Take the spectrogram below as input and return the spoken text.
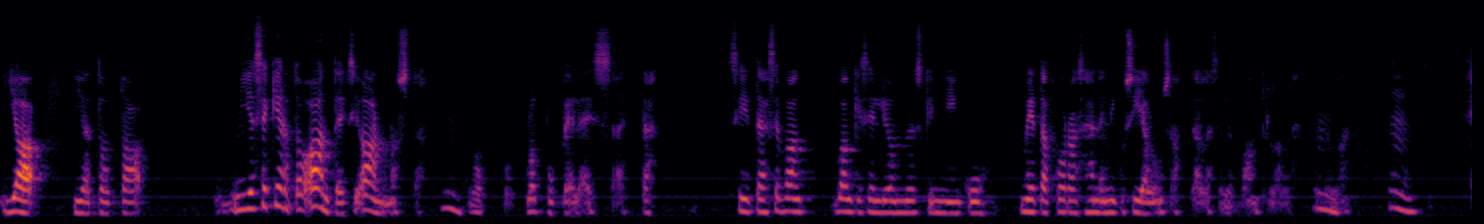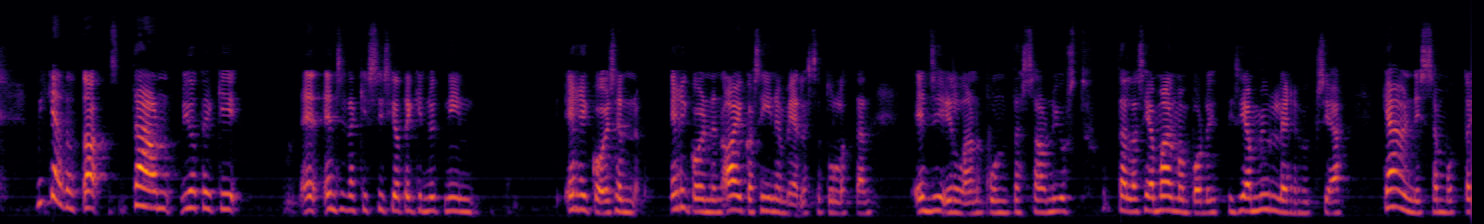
Ja, ja, tota, ja se kertoo anteeksi annosta mm. loppu, loppupeleissä. Että siitä se van, vankiselli on myöskin niin kuin metaforas hänen niin kuin sielunsa tällaiselle vankilalle. Mm. Mm. Mikä tota, tämä on jotenkin, ensinnäkin siis jotenkin nyt niin erikoisen, erikoinen aika siinä mielessä tulla tämän ensi illan, kun tässä on just tällaisia maailmanpoliittisia myllerryksiä käynnissä, mutta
